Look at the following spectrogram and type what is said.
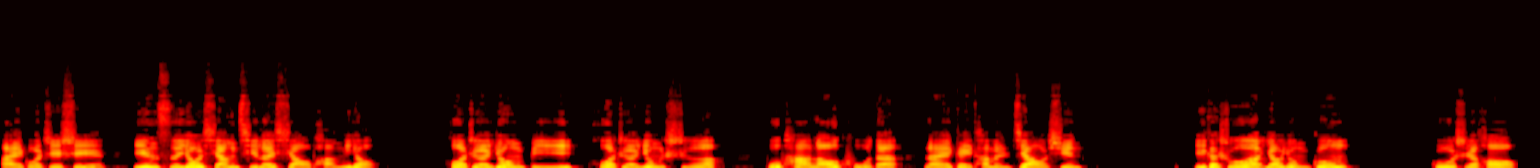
爱国之士因此又想起了小朋友，或者用笔，或者用舌。不怕劳苦的来给他们教训。一个说要用功，古时候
